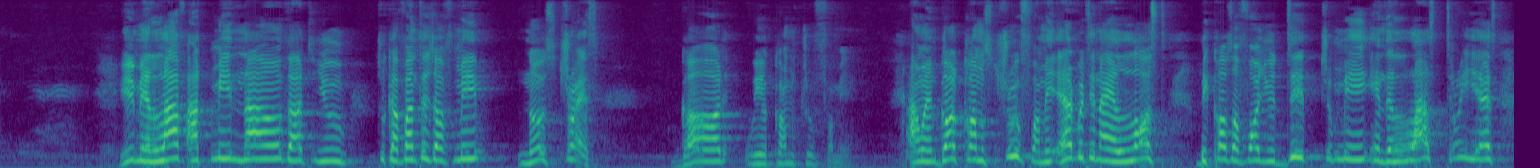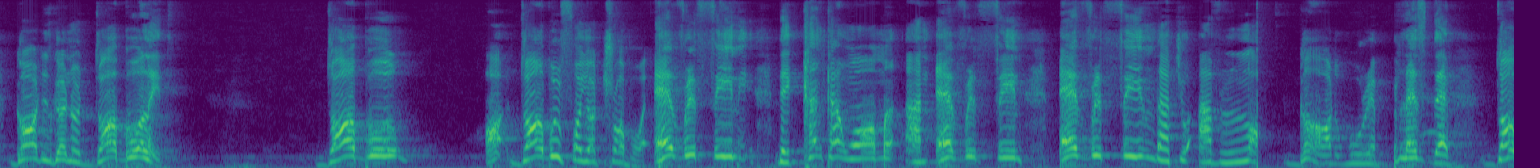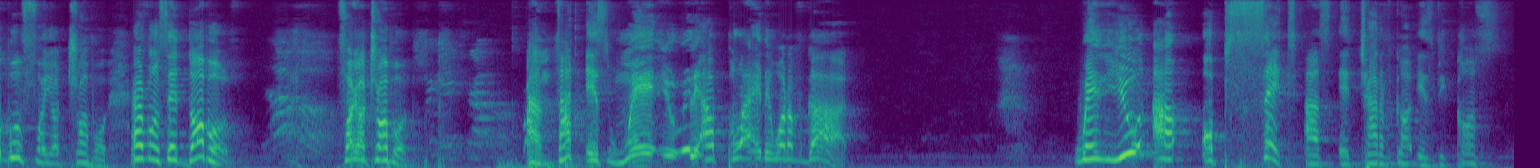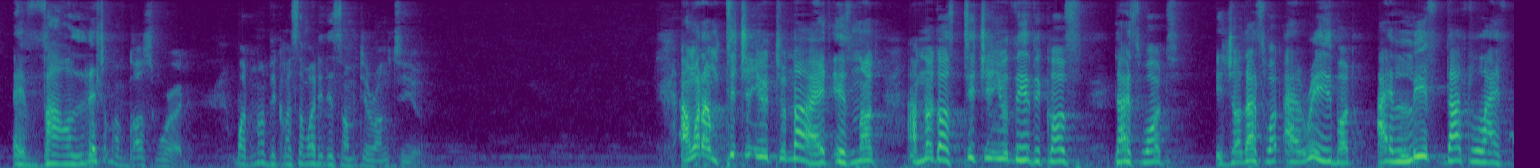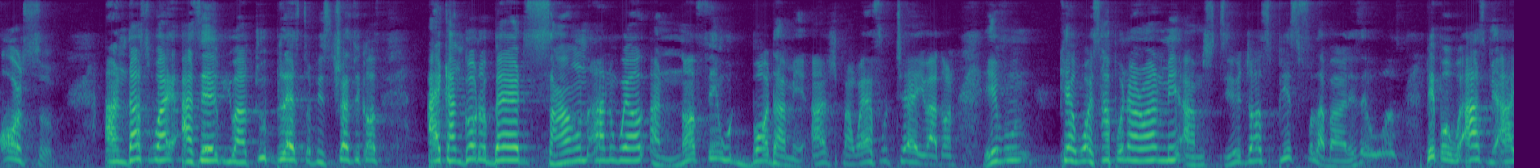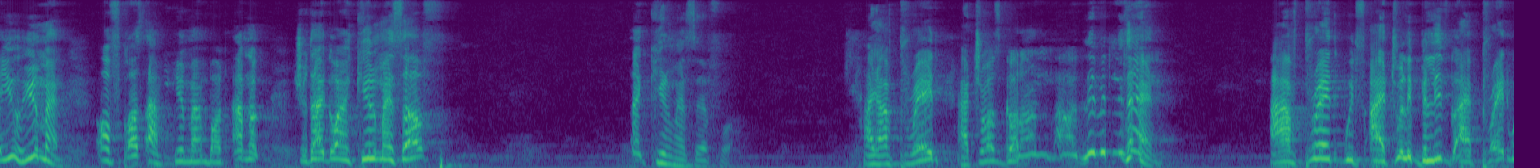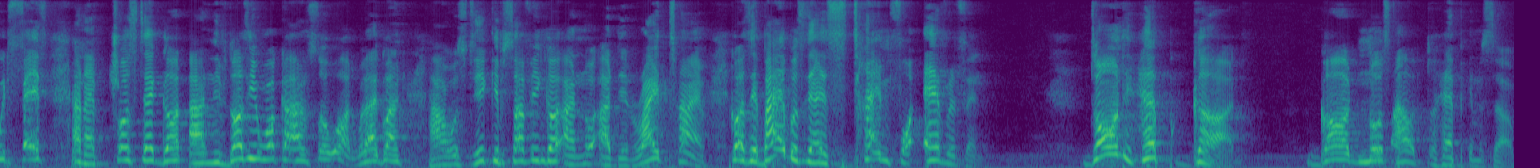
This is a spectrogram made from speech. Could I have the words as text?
You may laugh at me now that you took advantage of me. No stress. God will come true for me. And when God comes true for me, everything I lost because of what you did to me in the last three years, God is going to double it. Double, uh, double for your trouble. Everything, the canker worm and everything, everything that you have lost, God will replace them double for your trouble. Everyone say double, double. For, your trouble. for your trouble. And that is when you really apply the word of God. When you are upset as a child of God, is because a violation of God's word, but not because somebody did something wrong to you. And what I'm teaching you tonight is not, I'm not just teaching you this because that's what it's just, that's what I read, but I live that life also. And that's why I say you are too blessed to be stressed because I can go to bed sound and well, and nothing would bother me. And my wife would tell you, I don't even care what's happening around me. I'm still just peaceful about it. People will ask me, Are you human? Of course I'm human, but I'm not. Should I go and kill myself? I kill myself for. I have prayed, I trust God, and I'll leave it then. I have prayed with, I truly believe God. I prayed with faith and I trusted God. And if doesn't work out, and so what? Will I go and I will still keep serving God and know at the right time. Because the Bible says there is time for everything. Don't help God. God knows how to help himself.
